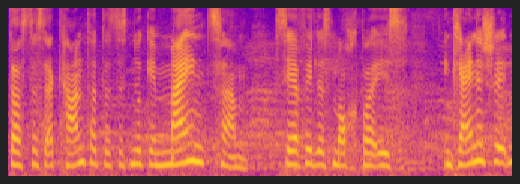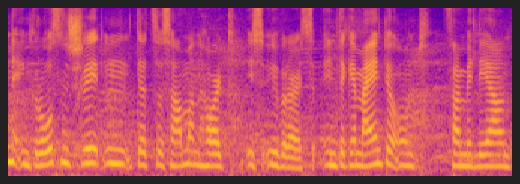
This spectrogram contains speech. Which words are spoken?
das das erkannt hat, dass es nur gemeinsam sehr vieles machbar ist. In kleinen Schritten, in großen Schritten, der Zusammenhalt ist überall, in der Gemeinde und familiär und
